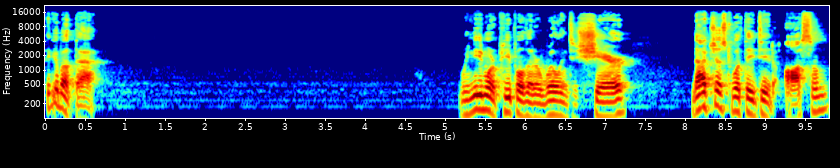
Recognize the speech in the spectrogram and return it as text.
Think about that. We need more people that are willing to share not just what they did awesome,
